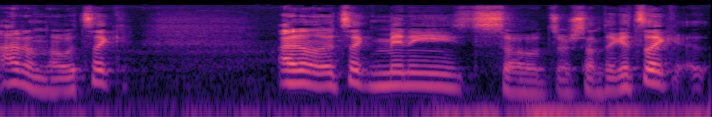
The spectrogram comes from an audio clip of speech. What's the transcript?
I don't know. It's like I don't know. It's like mini sods or something. It's like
